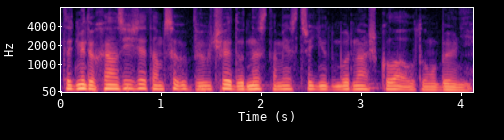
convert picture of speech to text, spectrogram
Teď mi dochází, že tam se vyučuje dodnes, tam je střední odborná škola automobilní.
